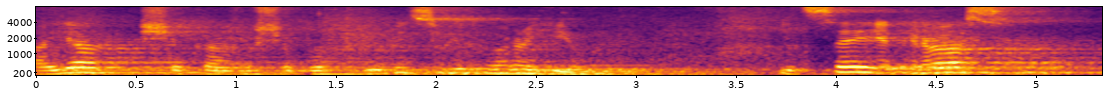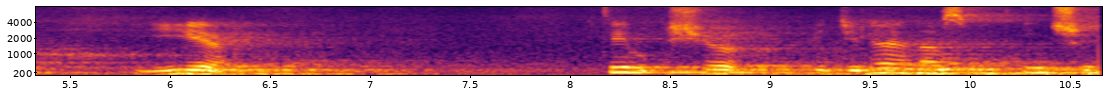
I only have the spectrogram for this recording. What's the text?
А я ще кажу, що любіть своїх ворогів. І це якраз є тим, що відділяє нас від інших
